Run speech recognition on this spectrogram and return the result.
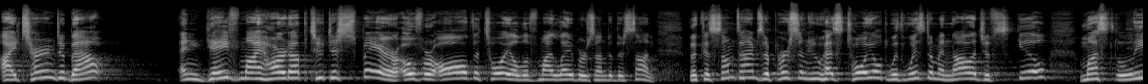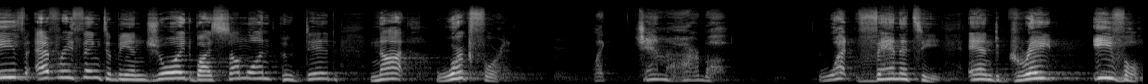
I turned about and gave my heart up to despair over all the toil of my labors under the sun. Because sometimes a person who has toiled with wisdom and knowledge of skill must leave everything to be enjoyed by someone who did not work for it. Like Jim Harbaugh. What vanity and great evil.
